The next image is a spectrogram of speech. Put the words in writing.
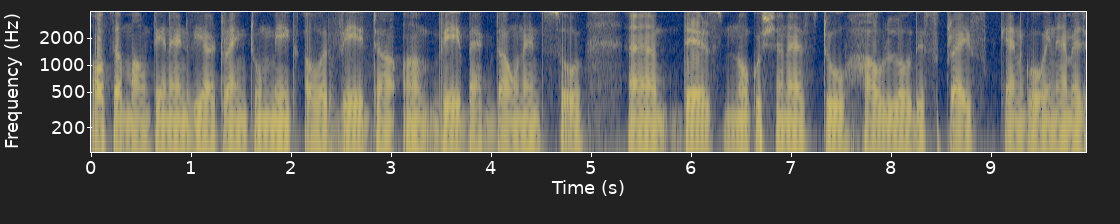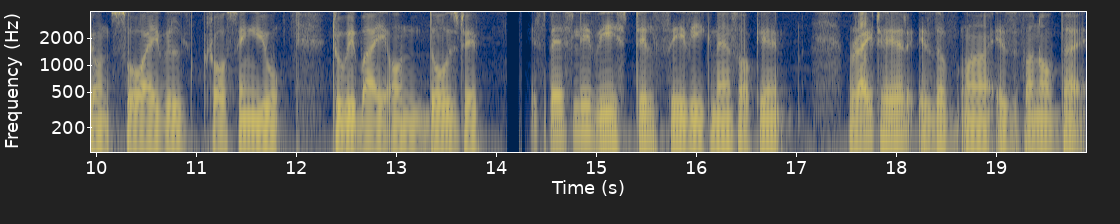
of the mountain and we are trying to make our way down um, way back down. And so uh, there's no question as to how low this price can go in amazon. So i will crossing you to be buy on those days especially we still see weakness okay right here is the uh, is one of the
